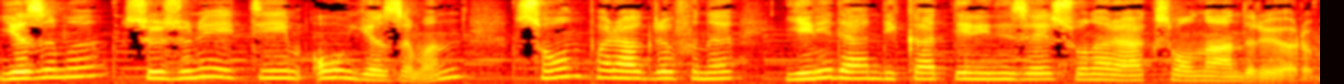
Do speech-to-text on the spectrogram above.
Yazımı, sözünü ettiğim o yazımın son paragrafını yeniden dikkatlerinize sunarak sonlandırıyorum.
